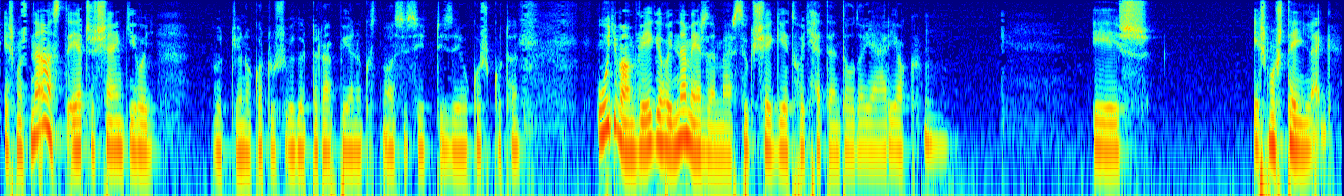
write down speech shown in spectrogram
És most ne azt értse senki, hogy ott jön a katus terápiának, azt már azt hiszi, hogy okoskodhat. Úgy van vége, hogy nem érzem már szükségét, hogy hetente oda járjak. Mm. És, és most tényleg.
